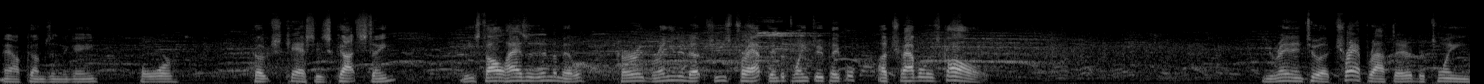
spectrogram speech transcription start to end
now comes in the game for Coach Cassie Scott's team. East Hall has it in the middle. Curry bringing it up. She's trapped in between two people. A travel is called. You ran into a trap right there between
